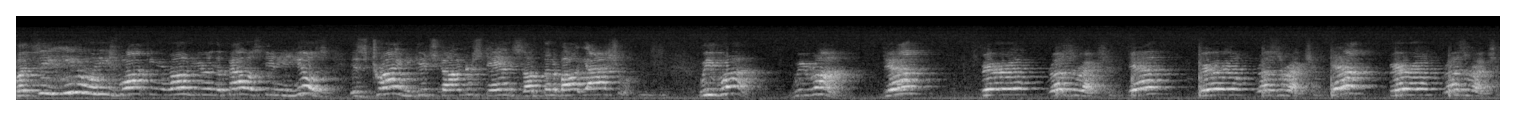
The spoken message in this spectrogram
But see, even when he's walking around here in the Palestinian hills, is trying to get you to understand something about Yahshua. We run. We run. Death, burial, resurrection. Death, burial, resurrection. Death, burial, resurrection.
